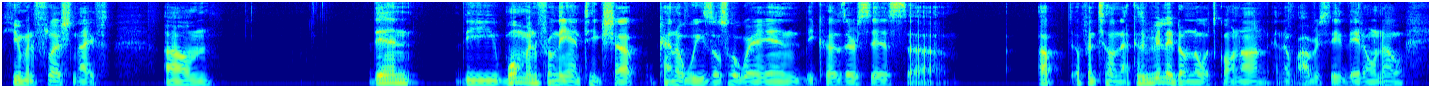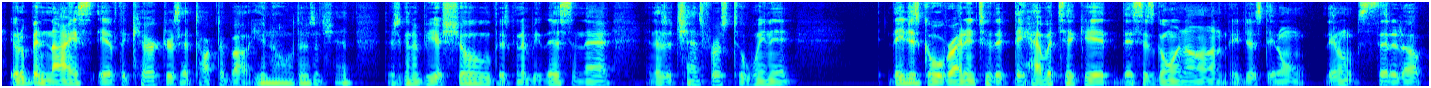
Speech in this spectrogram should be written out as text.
human flesh knives. Um, then the woman from the antique shop kind of weasels her way in because there's this uh, up up until now because we really don't know what's going on and obviously they don't know. It would have been nice if the characters had talked about you know there's a chance there's gonna be a show there's gonna be this and that and there's a chance for us to win it. They just go right into that. They have a ticket. This is going on. They just they don't they don't set it up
